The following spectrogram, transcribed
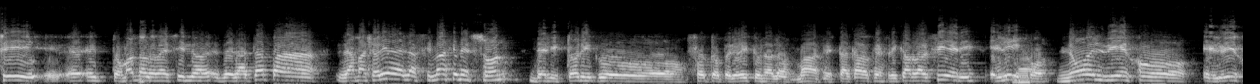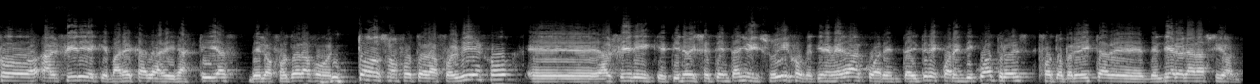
Sí, eh, eh, tomando lo que decís de la tapa, la mayoría de las imágenes son del histórico fotoperiodista, uno de los más destacados, que es Ricardo Alfieri, el hijo, no el viejo, el viejo Alfieri que maneja las dinastías de los fotógrafos, todos son fotógrafos, el viejo, eh, Alfieri que tiene hoy 70 años y su hijo que tiene mi edad, 43, 44, es fotoperiodista de, del diario La Nación.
